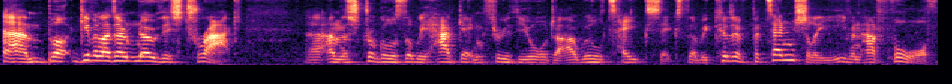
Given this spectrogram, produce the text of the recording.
Um, but given I don't know this track uh, and the struggles that we had getting through the order, I will take sixth. Though we could have potentially even had fourth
